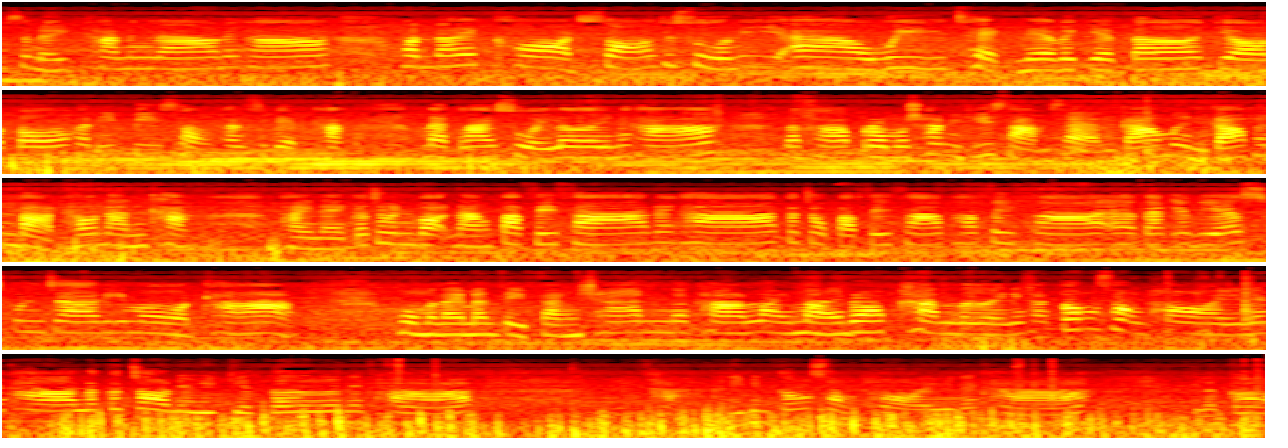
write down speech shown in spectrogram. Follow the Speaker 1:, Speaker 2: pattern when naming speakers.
Speaker 1: ำเสนออีกคันหนึ่งแล้วนะคะ Honda Accord 2.0 EL VTEC Navigator เกียวโตคันนี้ปี 2011 ค่ะ แม็กลายสวยเลยนะคะ ราคาโปรโมชั่นอยู่ที่ 399,000 บาทเท่านั้นค่ะ ภายในก็จะเป็นเบาะหนังปรับไฟฟ้านะคะ กระจกปรับไฟฟ้าพับไฟฟ้า Airbag ABS กุญแจรีโมทค่ะพวงมาลัยมันติฟังก์ชันนะคะ ลายไม้รอบคันเลยนะคะ กล้องส่องถอยนะคะ แล้วก็จอ Navigator นะคะค่ะ อันนี้เป็นกล้องส่องถอยนะคะ แล้วก็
